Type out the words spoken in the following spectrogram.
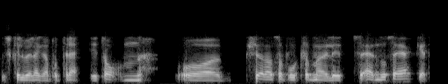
Det skulle vi lägga på 30 ton och köra så fort som möjligt, ändå säkert.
